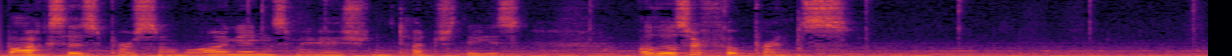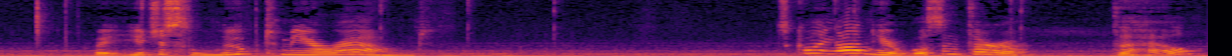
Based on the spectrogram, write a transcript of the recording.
Boxes, personal belongings. Maybe I shouldn't touch these. Oh, those are footprints. Wait, you just looped me around. What's going on here? Wasn't there a... The hell?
